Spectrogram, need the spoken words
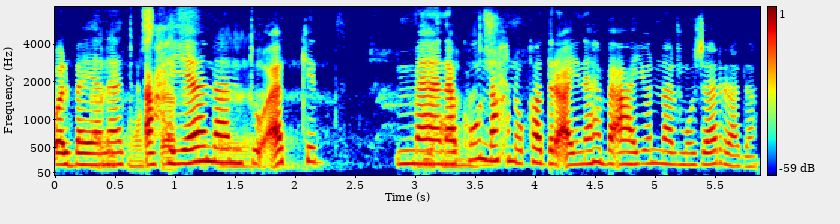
والبيانات أحيانا تؤكد ما نكون نحن قد رايناه باعيننا المجرده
